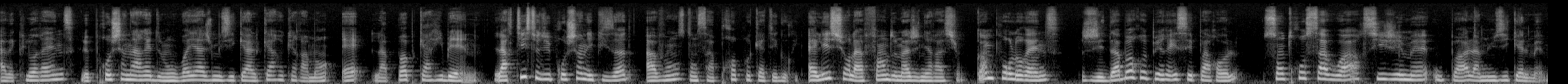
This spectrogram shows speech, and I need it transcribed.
avec Lorenz, le prochain arrêt de mon voyage musical Karukeramon est la pop caribéenne. L'artiste du prochain épisode avance dans sa propre catégorie. Elle est sur la fin de ma génération. Comme pour Lorenz, j'ai d'abord repéré ses paroles, sans trop savoir si j'aimais ou pas la musique elle-même.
